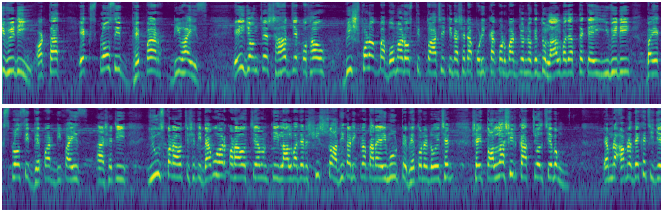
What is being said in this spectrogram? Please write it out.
ইভিডি অর্থাৎ এক্সপ্লোসিভ ভেপার ডিভাইস এই যন্ত্রের সাহায্যে কোথাও বিস্ফোরক বা বোমার অস্তিত্ব আছে কিনা সেটা পরীক্ষা করবার জন্য কিন্তু লালবাজার থেকে এই ইভিডি বা এক্সপ্লোসিভ ভেপার ডিভাইস সেটি ইউজ করা হচ্ছে, সেটি ব্যবহার করা হচ্ছে, এমনকি লালবাজারের শীর্ষ আধিকারিকরা তারা এই মুহূর্তে ভেতরে রয়েছেন। সেই তল্লাশির কাজ চলছে এবং আমরা আমরা দেখেছি যে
